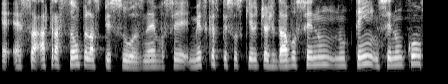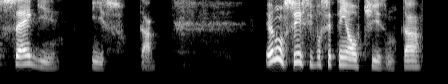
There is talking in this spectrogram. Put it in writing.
essa atração pelas pessoas, né? Você, mesmo que as pessoas queiram te ajudar, você não, não tem, você não consegue isso, tá? Eu não sei se você tem autismo, tá?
